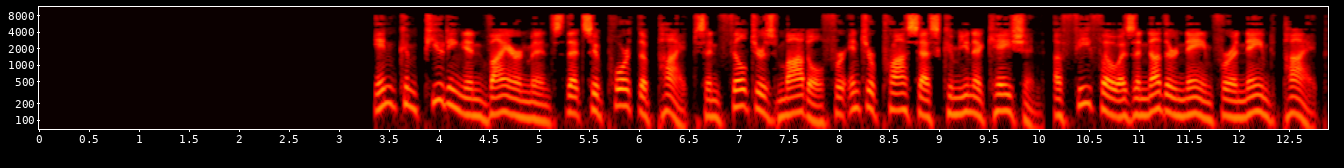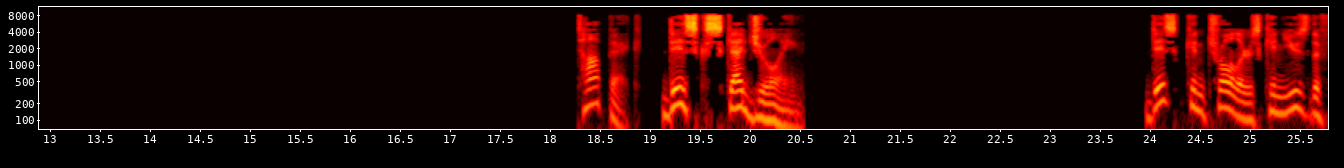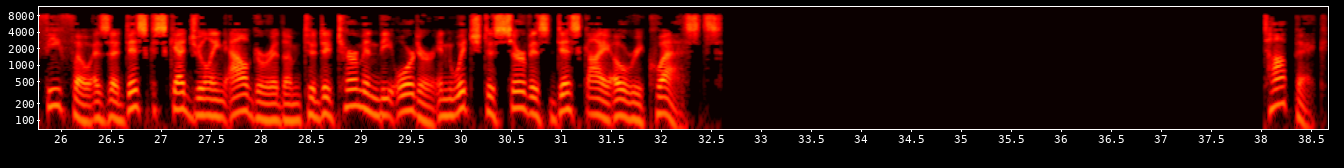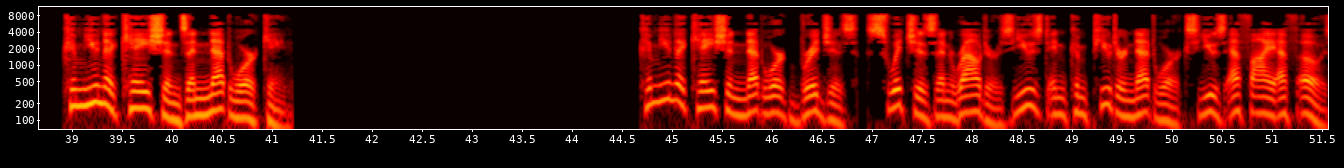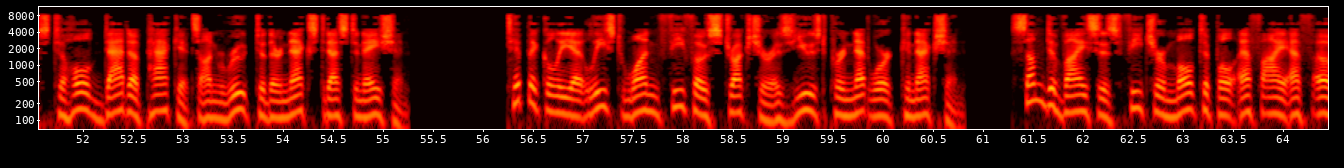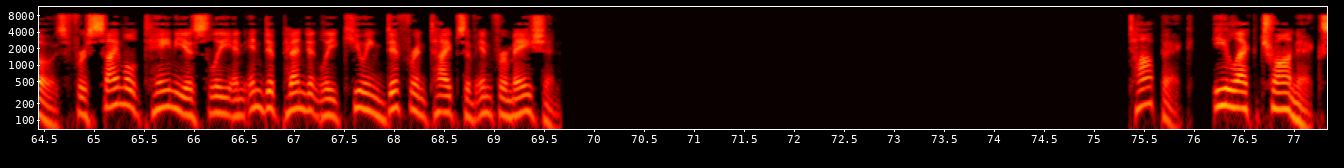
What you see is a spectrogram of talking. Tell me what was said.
In computing environments that support the pipes and filters model for inter-process communication, a FIFO is another name for a named pipe. Disk scheduling Disk controllers can use the FIFO as a disk scheduling algorithm to determine the order in which to service disk I.O. requests. Topic: Communications and networking. Communication network bridges, switches and routers used in computer networks use FIFOs to hold data packets en route to their next destination. Typically at least one FIFO structure is used per network connection. Some devices feature multiple FIFOs for simultaneously and independently queuing different types of information. Topic: Electronics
